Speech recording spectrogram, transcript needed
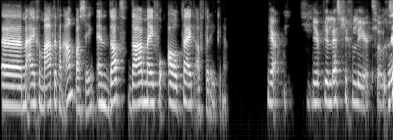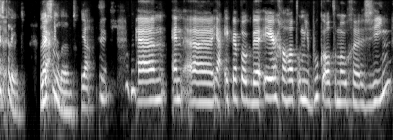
Mijn eigen mate van aanpassing en dat daarmee voor altijd af te rekenen. Ja, je hebt je lesje geleerd, zo Les geleerd. Lesson ja. learned, ja. Um, en uh, ja, ik heb ook de eer gehad om je boek al te mogen zien.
